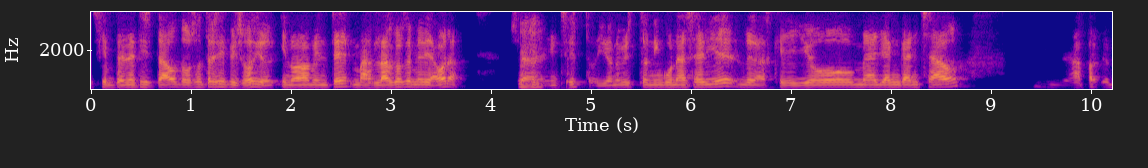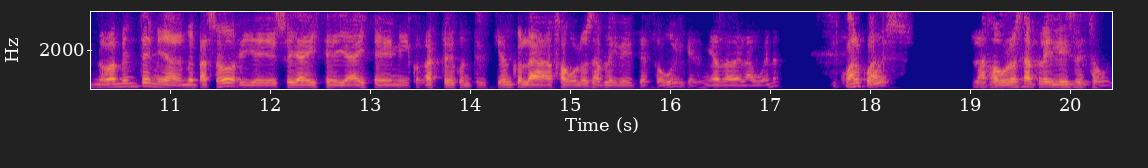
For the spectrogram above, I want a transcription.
siempre he necesitado dos o tres episodios y normalmente más largos de media hora. O sea, insisto, yo no he visto ninguna serie de las que yo me haya enganchado. Normalmente, mira, me pasó, y eso ya hice, ya hice mi acto de contrición con la fabulosa playlist de Zoe, que es mierda de la buena. ¿Cuál, cuál? Pues la fabulosa playlist de Zoe.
